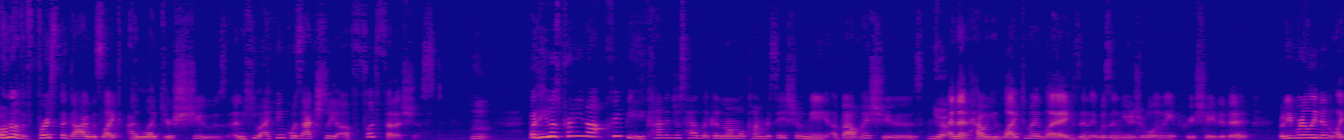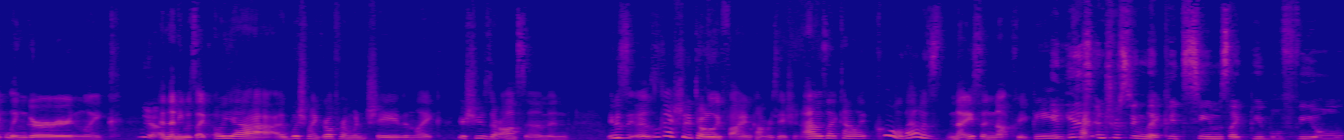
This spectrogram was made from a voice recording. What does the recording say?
Oh no, the first the guy was like, I like your shoes. And he I think was actually a foot fetishist. Hmm. But he was pretty not creepy. He kind of just had like a normal conversation with me about my shoes Yeah. and that how he liked my legs and it was unusual and he appreciated it. But he really didn't like linger and like Yeah. and then he was like, "Oh yeah, I wish my girlfriend wouldn't shave and like your shoes are awesome." And it was it was actually a totally fine conversation. I was like kind of like, "Cool, that was nice and not creepy." It is interesting like- that it seems like people feel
